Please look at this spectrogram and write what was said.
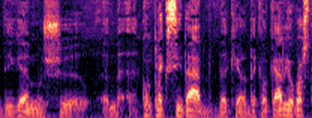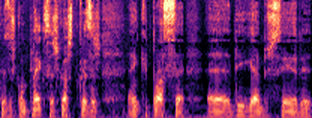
digamos, eh, a complexidade daquele, daquele cargo. Eu gosto de coisas complexas, gosto de coisas em que possa, eh, digamos, ser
